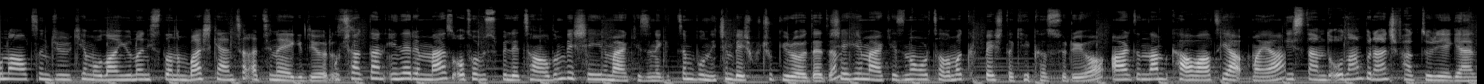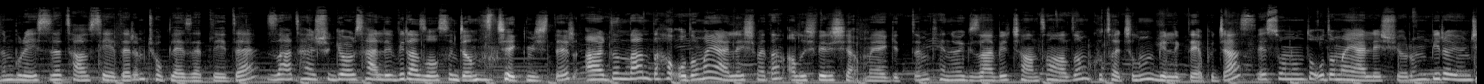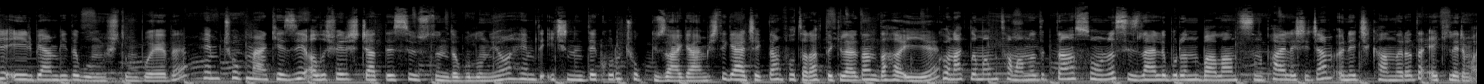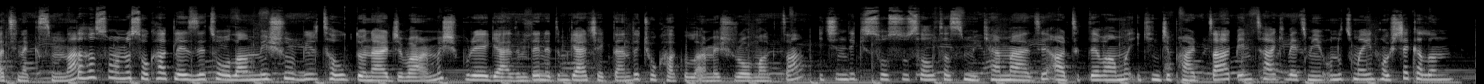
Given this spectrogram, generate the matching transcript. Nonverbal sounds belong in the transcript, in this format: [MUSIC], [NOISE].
16. ülkem olan Yunanistan'ın başkenti Atina'ya gidiyoruz. Uçaktan iner inmez otobüs bileti aldım ve şehir merkezine gittim. Bunun için 5,5 euro ödedim. Şehir merkezine ortalama 45 dakika sürüyor. Ardından bir kahvaltı yapmaya listemde olan Brunch Factory'ye geldim. Burayı size tavsiye ederim. Çok lezzetliydi. Zaten şu görselle biraz olsun canınız [LAUGHS] çekmiştir. Ardından daha odama yerleşmeden alışveriş yapmaya gittim. Kendime güzel bir çanta aldım. Kutu açılımı birlikte yapacağız. Ve sonunda odama yerleşiyorum. Bir ay önce Airbnb'de bulmuştum bu eve. Hem çok merkezi alışveriş caddesi üstünde bulunuyor hem de içinin dekoru çok güzel gelmişti. Gerçekten fotoğraftakilerden daha iyi. Konaklamamı tamamladıktan sonra sizlerle buranın bağlantısını paylaşacağım. Öne çıkanlara da eklerim Atina kısmına. Daha sonra sokak lezzeti olan meşhur bir tavuk dönerci varmış. Buraya geldim denedim. Gerçekten de çok haklılar meşhur olmakta. İçindeki soslu salatası mükemmeldi. Artık devamı ikinci partta. Beni takip etmeyi unutmayın. Hoşçakalın.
